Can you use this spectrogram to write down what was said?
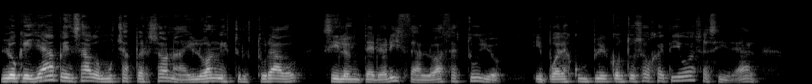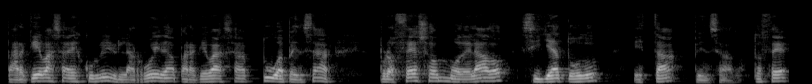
Lo que ya ha pensado muchas personas y lo han estructurado, si lo interiorizas, lo haces tuyo y puedes cumplir con tus objetivos, es ideal. ¿Para qué vas a descubrir la rueda? ¿Para qué vas a, tú a pensar procesos modelados si ya todo está pensado? Entonces,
